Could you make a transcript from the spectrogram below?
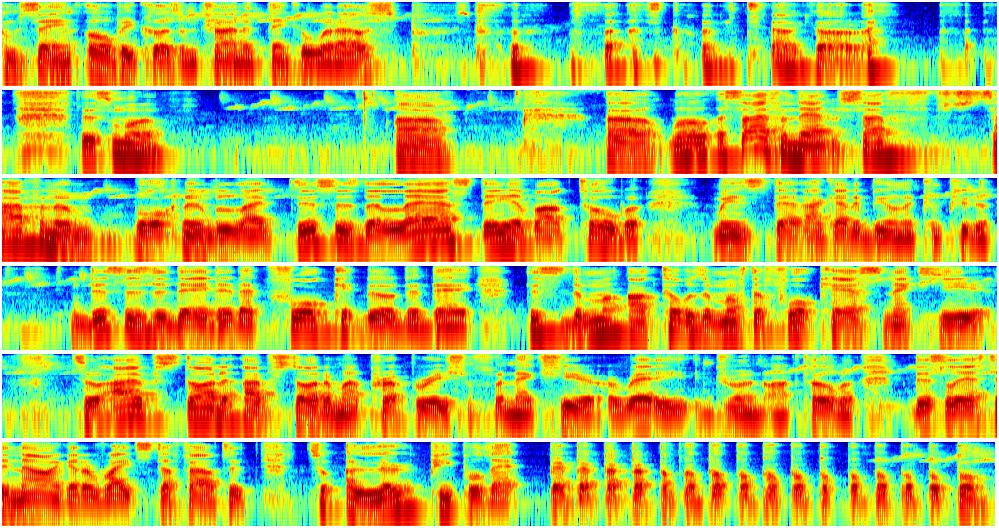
I'm saying oh because I'm trying to think of what I was what I was going to tell you. All right, this morning. Uh, uh, well, aside from that, aside, from the walking in blue light, this is the last day of October. Means that I got to be on the computer. This is the day that that forecast the day. This is the October is the month to forecast next year. So I've started I've started my preparation for next year already during October. This last day now I got to write stuff out to to alert people that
